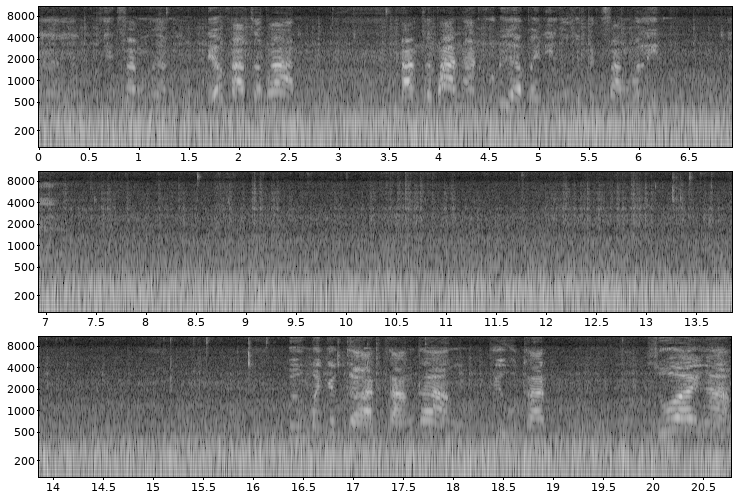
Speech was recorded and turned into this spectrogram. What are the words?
อ่ายังอยู่เขตฟังเมืองอยู่เดี๋ยวขามสะพานขามสะพานหาดคู่เรือไปนี่ก็จะเป็นฟังวลินทร์อ่าเบิ่งบรรยากาศทางทาง สวยงาม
